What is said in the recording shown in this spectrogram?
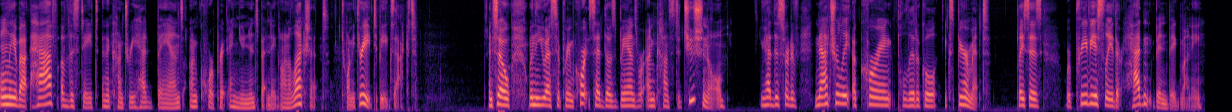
only about half of the states in the country had bans on corporate and union spending on elections, 23 to be exact. And so when the U.S. Supreme Court said those bans were unconstitutional, you had this sort of naturally occurring political experiment places where previously there hadn't been big money.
